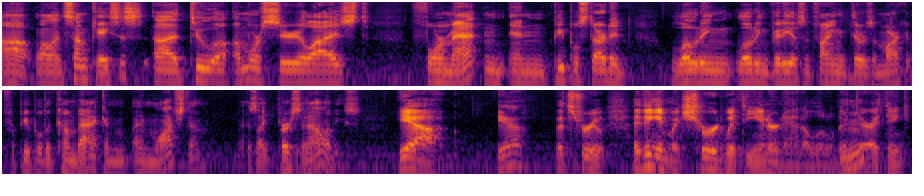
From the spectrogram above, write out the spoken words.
Uh, well, in some cases, uh, to a, a more serialized format, and, and people started loading loading videos and finding that there was a market for people to come back and, and watch them as like personalities. Yeah, yeah, that's true. I think it matured with the internet a little bit there. I think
